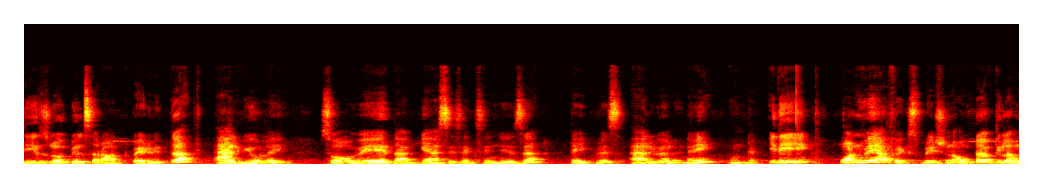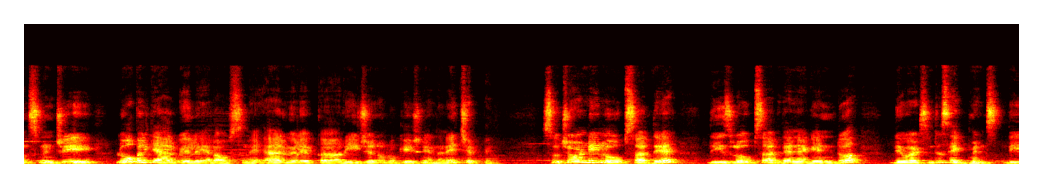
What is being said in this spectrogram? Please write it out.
these lobules are occupied with the alveoli so where the gases exchanges take place alveoli ఉంటాయి. ఇది one way of expression out of the lungs నుంచి లోపలికి ఆల్వియోలై ఎలా వస్తున్నాయి ఆల్వియోల యొక్క రీజన్ లొకేషన్ ఏందనేది చెప్పింది సో చూడండి lobes are there these lobes are then again to divides into segments the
